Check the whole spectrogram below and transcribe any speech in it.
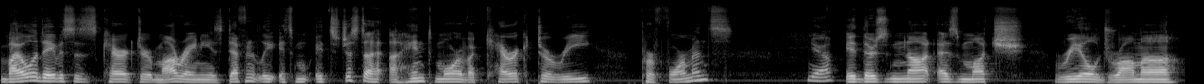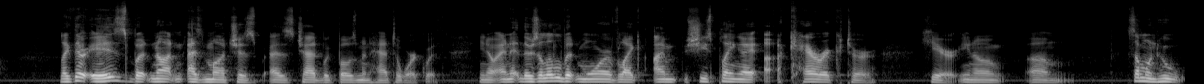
Viola Davis's character Ma Rainey is definitely it's it's just a, a hint more of a charactery performance. Yeah, It, there's not as much real drama. Like there is but not as much as as Chadwick Boseman had to work with you know? And it, there's a little bit more of like I'm she's playing a, a character here you know? Um someone who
